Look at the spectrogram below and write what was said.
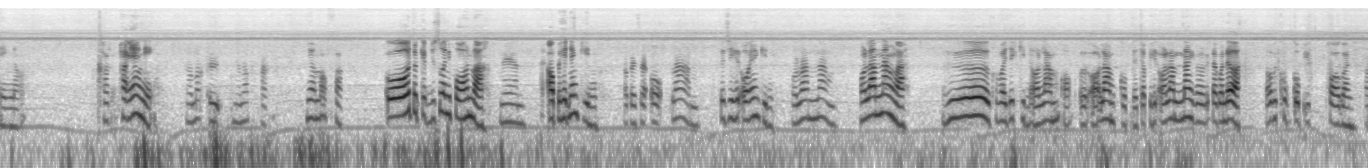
เองเนาะผักผักอย่างนี้น้ำมักอึน้ำมักผักยอดมากฝัก โอ้จะเก็บอยู่ส่วนนี้พอหันวะแมนเอาไปเฮ็ดหยังกิน เอาไปใส่โอะล่ามจะสิเฮ็ดอ้อยหยังกินเอาล่ามนั่งอ๋อล่ามนั่งวะเออเขาว่าจะกินอ๋อล่ามออกเอออ๋อล่ามกบเดี๋ยวจะไปเฮ็ดอ๋อล่ามนั่งแต่ก่อนเด้อเราไปคุบกบอีกพอก่อน เอ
